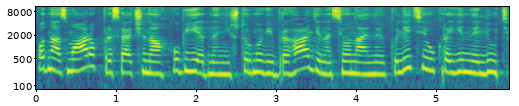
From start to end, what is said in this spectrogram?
Одна з марок присвячена об'єднаній штурмовій бригаді Національної поліції України Лють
